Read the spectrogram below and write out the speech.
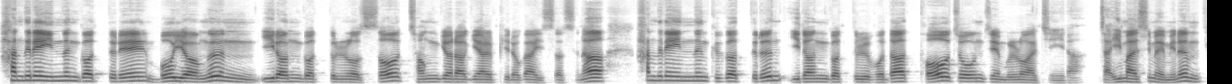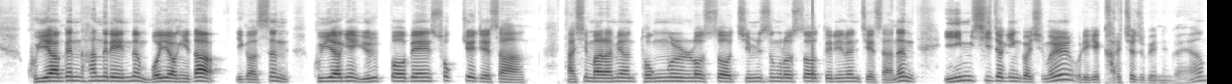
하늘에 있는 것들의 모형은 이런 것들로서 정결하게 할 필요가 있었으나 하늘에 있는 그것들은 이런 것들보다 더 좋은 제물로 할지니라. 자, 이 말씀의 의미는 구약은 하늘에 있는 모형이다. 이것은 구약의 율법의 속죄 제사 다시 말하면 동물로서 짐승으로서 드리는 제사는 임시적인 것임을 우리에게 가르쳐 주고 있는 거예요.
